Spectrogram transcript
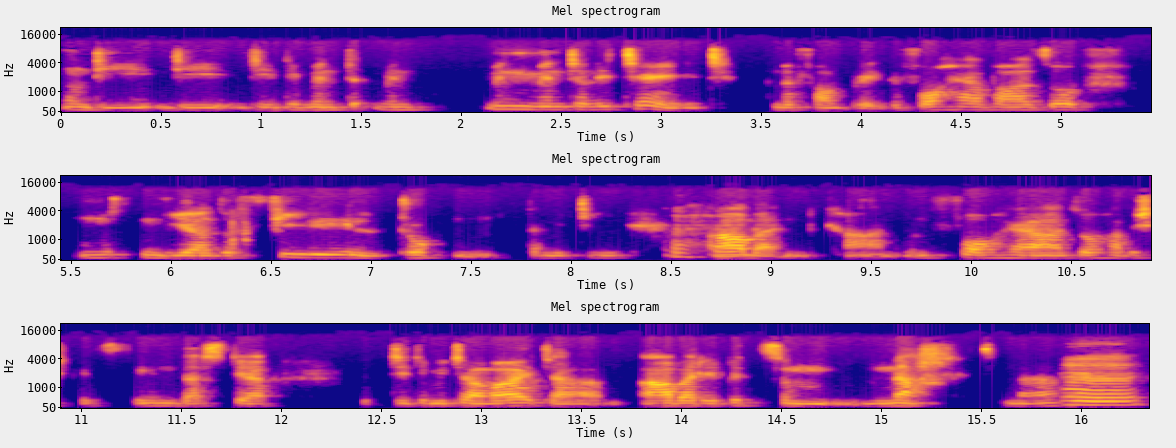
und die, die, die, die Mentalität in der Fabrik. Vorher war so, mussten wir so viel drucken, damit die mhm. arbeiten kann. Und vorher, so habe ich gesehen, dass der, die, die Mitarbeiter arbeitet bis zum Nacht. Ne?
